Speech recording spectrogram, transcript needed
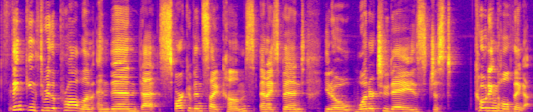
thinking through the problem and then that spark of insight comes and I spend, you know, one or two days just coding the whole thing up.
